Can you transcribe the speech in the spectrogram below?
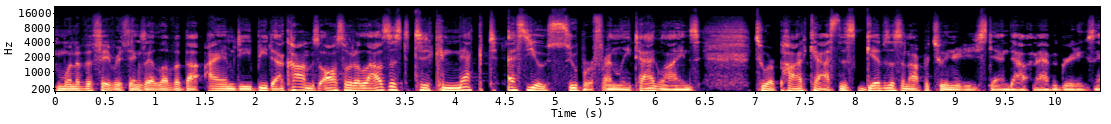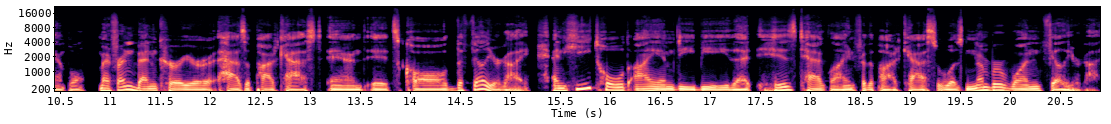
One of the favorite things I love about imdb.com is also it allows us to connect SEO super friendly taglines to our podcast. This gives us an opportunity to stand out. And I have a great example. My friend Ben Courier has a podcast and it's called The Failure Guy. And he told IMDb that his tagline for the podcast was number one failure guy.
